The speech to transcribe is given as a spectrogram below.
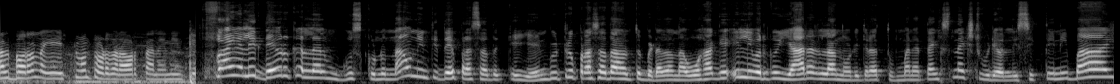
ಅಲ್ಲಿ ಬರೋಲ್ಲ ಎಷ್ಟು ಅಂತ ಹೊಡೆದಾರ ಅವ್ರ ತಾನೇ ನಿಂತು. ಫೈನಲಿ ದೇವ್ರ ಕಲ್ಲಲ್ಲಿ ಮುಗಿಸ್ಕೊಂಡು ನಾವು ನಿಂತಿದ್ದೆ ಪ್ರಸಾದಕ್ಕೆ. ಏನು ಬಿಟ್ಟರು ಪ್ರಸಾದ ಅಂತೂ ಬಿಡಲ್ಲ ನಾವು. ಹಾಗೆ ಇಲ್ಲಿವರೆಗೂ ಯಾರೆಲ್ಲ ನೋಡಿದ್ರೆ ತುಂಬಾ ಥ್ಯಾಂಕ್ಸ್ ನೆಕ್ಸ್ಟ್ ವಿಡಿಯೋಲಿ ಸಿಗ್ತೀನಿ. ಬಾಯ್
